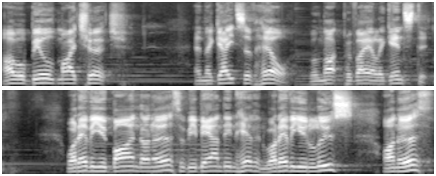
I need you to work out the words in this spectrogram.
I will build my church, and the gates of hell will not prevail against it. Whatever you bind on earth will be bound in heaven. Whatever you loose on earth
